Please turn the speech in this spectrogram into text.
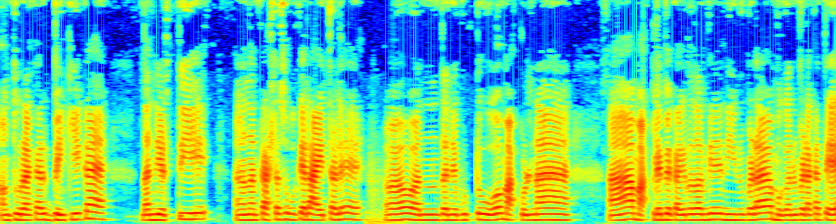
ಅವ್ನು ತುರಾಕ ಬೆಂಕಿಕ ನಾನು ಎತ್ತಿ ನನ್ನ ಕಷ್ಟ ಸುಖಕ್ಕೆಲ್ಲ ಆಯ್ತಾಳೆ? ಆ, ಒಂದನೆ ಬಿಟ್ಟು ಮಕ್ಕಳನ್ನ ಮಕ್ಕಳೇ ಬೇಕಾಗಿರೋದು ಅವನಿಗೆ ನೀನು ಬೇಡ ಮಗನೂ ಬೇಡಕತ್ತೆ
